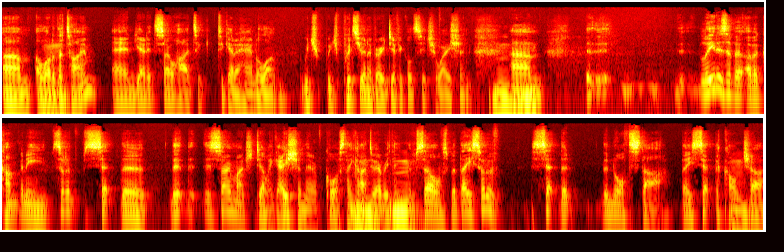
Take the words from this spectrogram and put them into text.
um, a lot of the time, and yet it's so hard to, to get a handle on, which which puts you in a very difficult situation. Um, leaders of a, of a company sort of set the, the, the there's so much delegation there. Of course, they can't do everything themselves, but they sort of set the the north star. They set the culture,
